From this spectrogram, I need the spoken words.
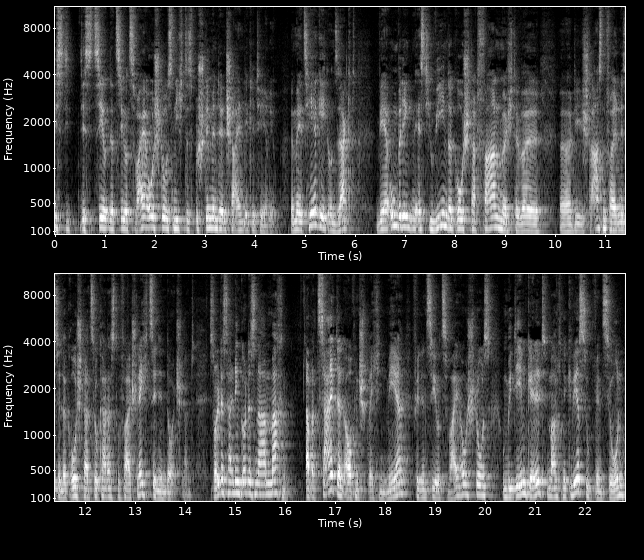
ist die, das CO, der CO2-Ausstoß nicht das bestimmende, entscheidende Kriterium. Wenn man jetzt hergeht und sagt, wer unbedingt ein SUV in der Großstadt fahren möchte, weil äh, die Straßenverhältnisse in der Großstadt so katastrophal schlecht sind in Deutschland, soll das halt in Gottes Namen machen. Aber zahlt dann auch entsprechend mehr für den CO2-Ausstoß und mit dem Geld mache ich eine Quersubvention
